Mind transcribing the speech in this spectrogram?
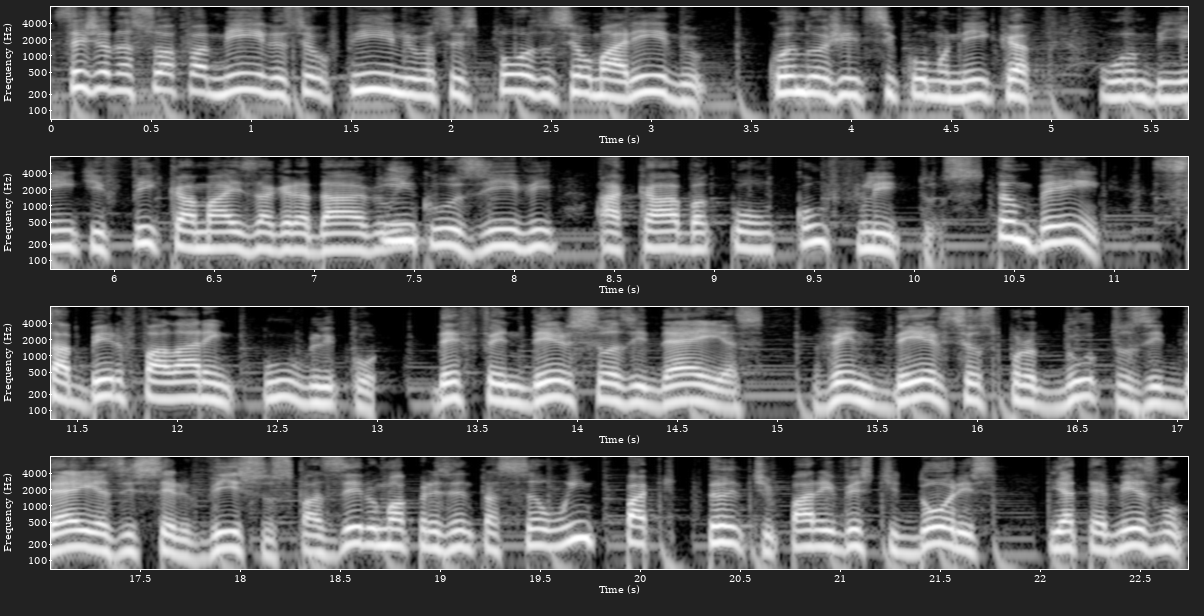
seja da sua família, seu filho, a sua esposa, o seu marido. Quando a gente se comunica, o ambiente fica mais agradável, inclusive acaba com conflitos. Também saber falar em público, defender suas ideias, vender seus produtos, ideias e serviços, fazer uma apresentação impactante para investidores e até mesmo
